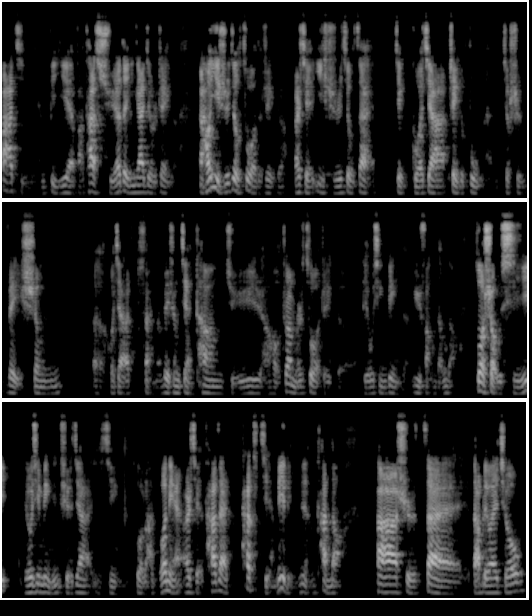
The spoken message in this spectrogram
八几年毕业吧，他学的应该就是这个，然后一直就做的这个，而且一直就在这个国家这个部门，就是卫生呃国家反正卫生健康局，然后专门做这个流行病的预防等等，做首席流行病学家已经做了很多年，而且他在他的简历里面能看到。他是在 WHO，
